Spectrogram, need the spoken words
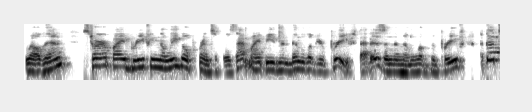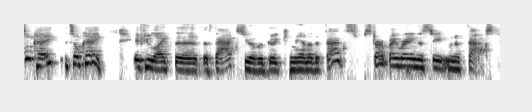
Well, then start by briefing the legal principles. That might be in the middle of your brief. That is in the middle of the brief, but that's okay. It's okay. If you like the, the facts, you have a good command of the facts, start by writing the statement of facts.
